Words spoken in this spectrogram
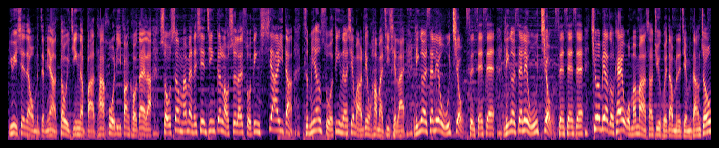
因为现在我们怎么样都已经呢把它获利放口袋了，手上满满的现金，跟老师来锁定下一档，怎么样锁定呢？先把电话号码记起来，零二三六五九三三三，零二三六五九三三三，千万不要走开，我们马上就回到我们的节目当中。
